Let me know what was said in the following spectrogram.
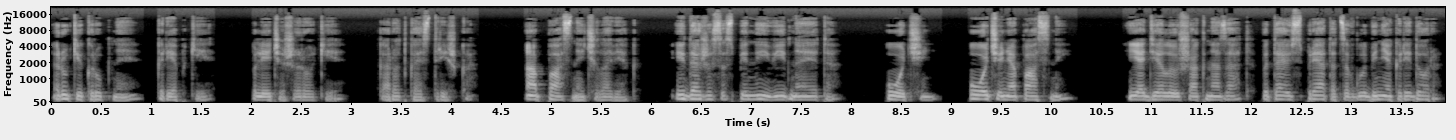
Руки крупные, крепкие, плечи широкие, короткая стрижка. Опасный человек. И даже со спины видно это. Очень, очень опасный. Я делаю шаг назад, пытаюсь спрятаться в глубине коридора.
